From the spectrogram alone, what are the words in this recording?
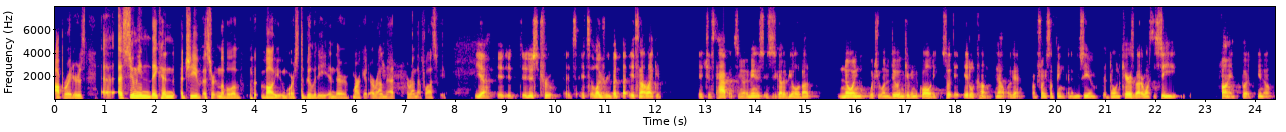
operators, uh, assuming they can achieve a certain level of volume or stability in their market around that around that philosophy. Yeah, it, it, it is true. It's it's a luxury, but it's not like it it just happens. You know what I mean? It's, it's got to be all about knowing what you want to do and giving the quality. So it, will come. Now, again, if I'm showing something in a museum that no one cares about or wants to see, fine. But you know,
